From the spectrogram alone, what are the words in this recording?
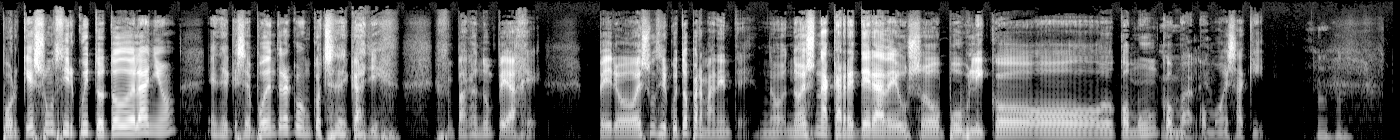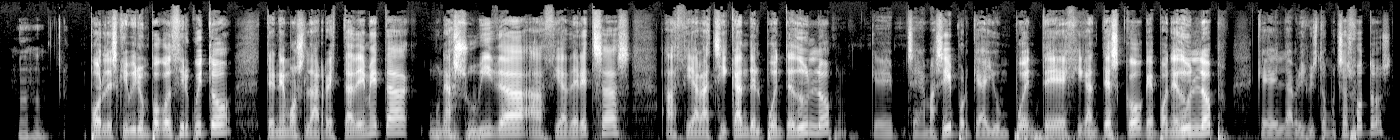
porque es un circuito todo el año en el que se puede entrar con un coche de calle, pagando un peaje. Pero es un circuito permanente, no, no es una carretera de uso público o común como, Vale. como es aquí. Por describir un poco el circuito, tenemos la recta de meta, una subida hacia derechas, hacia la chicane del puente Dunlop, que se llama así porque hay un puente gigantesco que pone Dunlop, que le habréis visto en muchas fotos.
